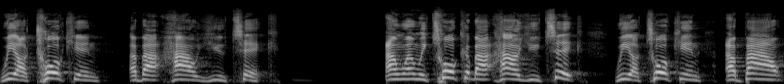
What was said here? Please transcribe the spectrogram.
we are talking about how you tick. And when we talk about how you tick, we are talking about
